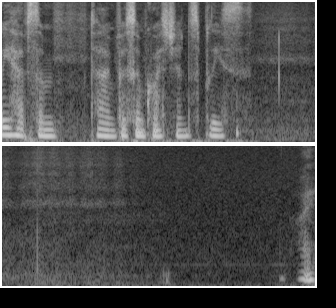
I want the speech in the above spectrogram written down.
We have some time for some questions, please. Hi.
